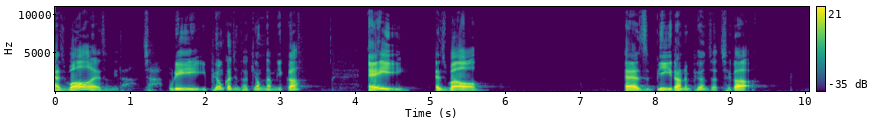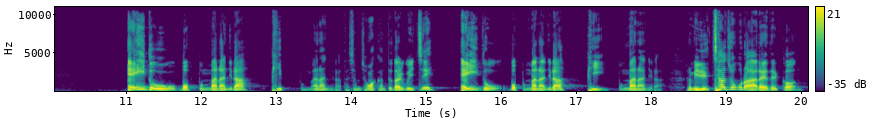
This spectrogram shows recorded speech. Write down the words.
as well as입니다. 자, 우리 이 표현까지는 다 기억납니까? A as well as B라는 표현 자체가 A도 뭐뿐만 아니라 B뿐만 아니라 다시 한번 정확한 뜻 알고 있지? A도 뭐뿐만 아니라 B뿐만 아니라 그럼 1차적으로 알아야 될 건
